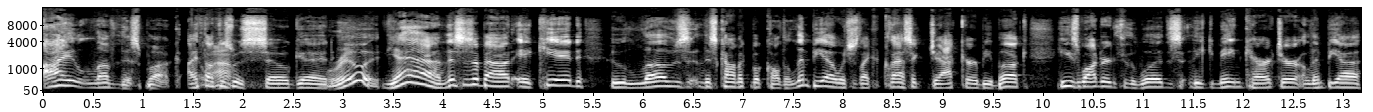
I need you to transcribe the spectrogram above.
I love this book. I thought this was so good. Really? Yeah, this is about a kid who loves this comic book called Olympia, which is like a classic Jack Kirby book. He's wandering through the woods. The main character, Olympia,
